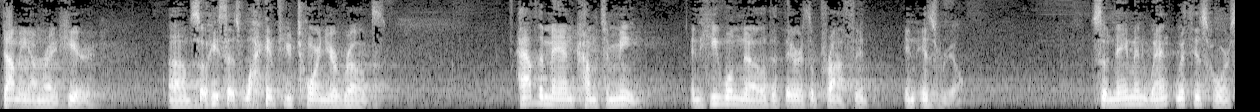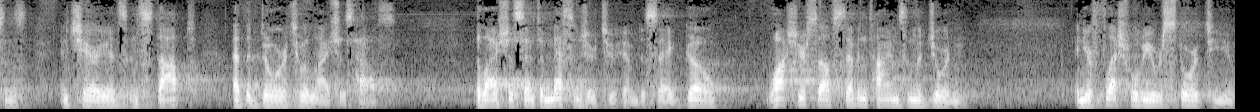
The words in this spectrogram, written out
Dummy, I'm right here. Um, so he says, Why have you torn your robes? Have the man come to me, and he will know that there is a prophet in Israel. So Naaman went with his horses and chariots and stopped at the door to Elisha's house. Elisha sent a messenger to him to say, Go, wash yourself seven times in the Jordan and your flesh will be restored to you,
